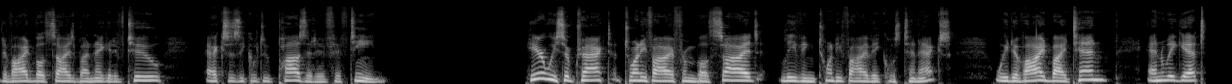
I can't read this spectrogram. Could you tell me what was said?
Divide both sides by negative 2. x is equal to positive 15. Here we subtract 25 from both sides, leaving 25 equals 10x. We divide by 10, and we get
